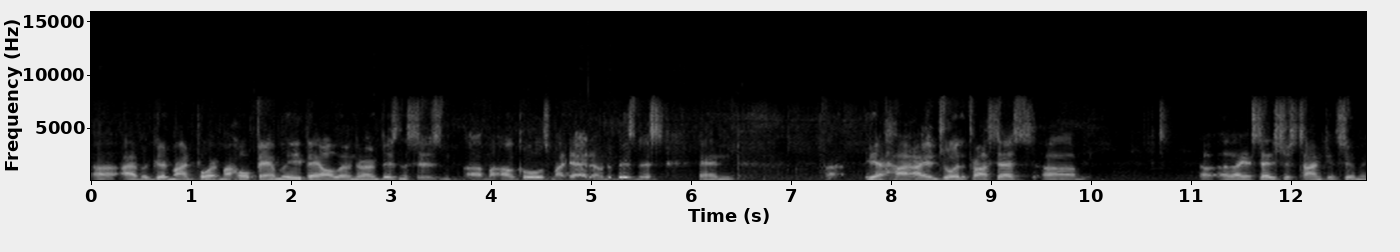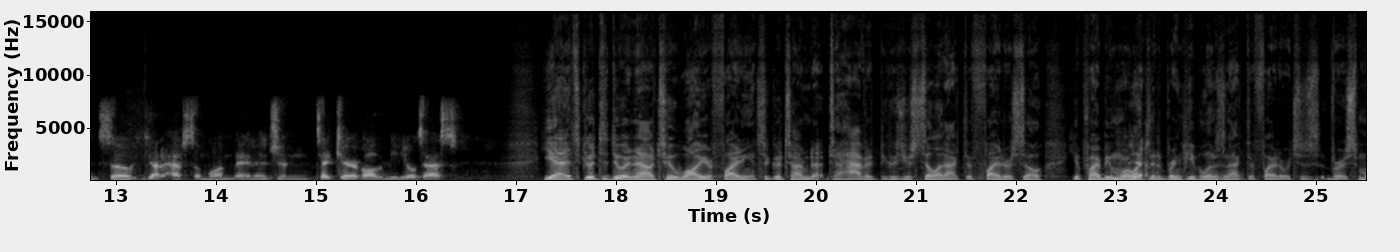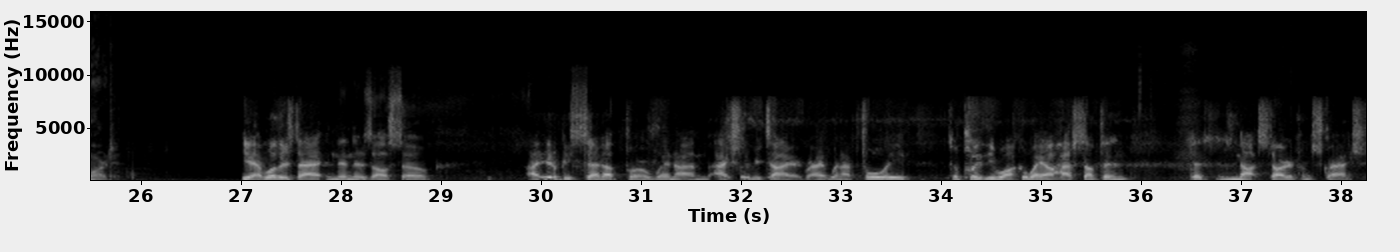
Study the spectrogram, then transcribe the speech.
uh, I have a good mind for it. My whole family, they all own their own businesses. Uh, my uncles, my dad owned a business, and uh, yeah, I, I enjoy the process. Um, uh, like I said, it's just time consuming. So you got to have someone manage and take care of all the medial tasks. Yeah, it's good to do it now too while you're fighting. It's a good time to, to have it because you're still an active fighter, so you'll probably be more Yeah. likely to bring people in as an active fighter, which is very smart. Yeah, well, there's that, and then there's also uh, it'll be set up for when I'm actually retired, right? When I fully, completely walk away, I'll have something that's not started from scratch.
